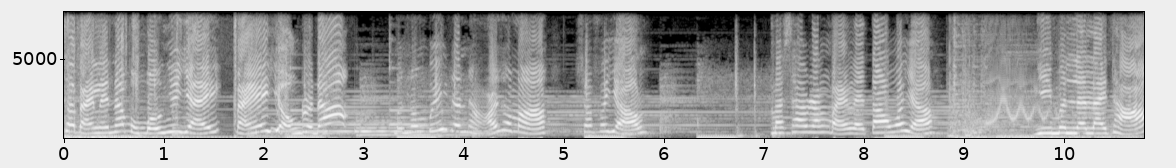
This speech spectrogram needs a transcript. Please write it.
Sao bạn lại nói bụng bự như vậy? Bạn ấy giận rồi đó. Mình không biết nên hỏi thôi mà Sao phải giận? Mà sao răng bạn lại to quá vậy? Vì mình là loài thỏ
